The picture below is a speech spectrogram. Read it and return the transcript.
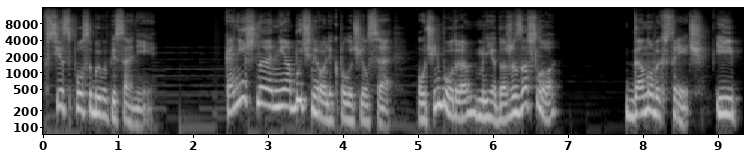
Все способы в описании. Конечно, необычный ролик получился. Очень бодро, мне даже зашло. До новых встреч. И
